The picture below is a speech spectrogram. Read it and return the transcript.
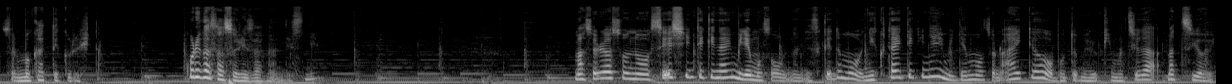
その向かってくる人これがさそり座なんですね。まあそれはその精神的な意味でもそうなんですけども肉体的な意味でもその相手を求める気持ちがまあ強い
